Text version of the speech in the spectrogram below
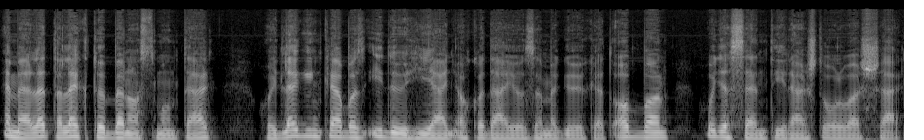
Emellett a legtöbben azt mondták, hogy leginkább az időhiány akadályozza meg őket abban, hogy a Szentírást olvassák.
